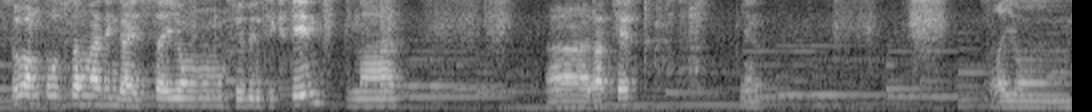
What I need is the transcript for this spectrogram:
So ang tools lang natin guys ay yung 716 na ah, ratchet. Yan. Saka yung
